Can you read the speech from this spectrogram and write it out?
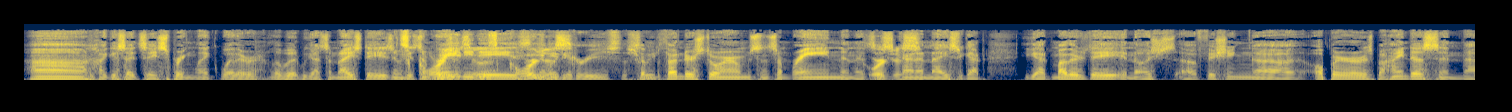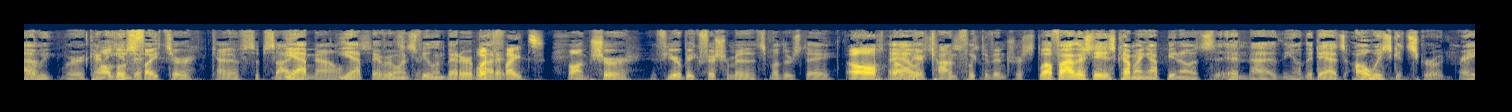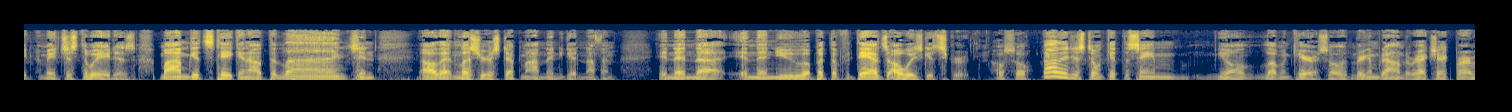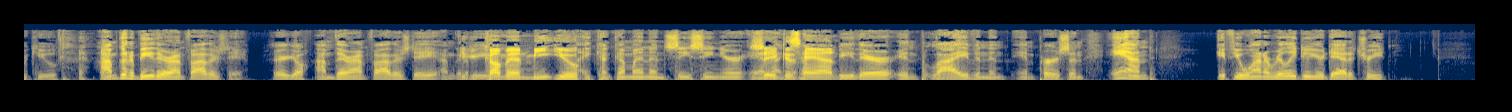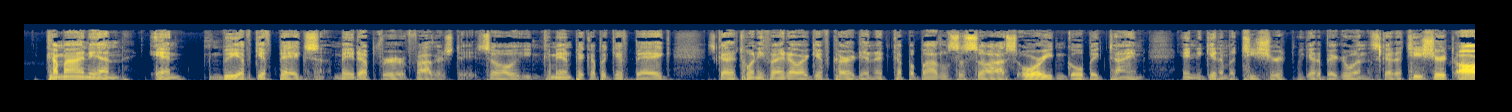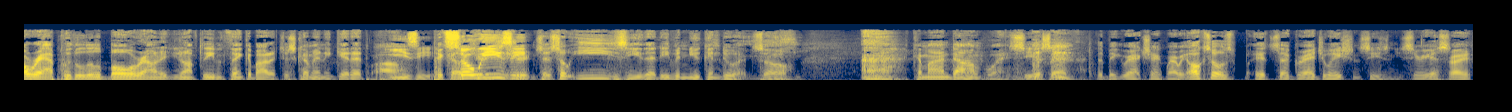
uh, I guess I'd say spring-like weather a little bit. We got some nice days and we It's get some gorgeous. rainy It days. gorgeous. Degrees this some week. thunderstorms and some rain, and it's just kind of nice. You got you got Mother's Day and a sh- uh, fishing uh, opener is behind us, and uh, Yep. we, we're kind of All those into, fights are kind of subsiding Yep, now. yep. so everyone's feeling better about What it. fights? Oh, I'm sure. If you're a big fisherman, it's Mother's Day. Oh, Yeah, Probably a conflict of interest. Well, Father's Day is coming up, you know, it's and uh, you know the dads always get screwed, right? I mean, it's just the way it is. Mom gets taken out to lunch and all that, unless you're a stepmom, then you get nothing. And then uh, and then you, uh, but the dads always get screwed. How so? No, they just don't get the same, you know, love and care. So bring them down to Rack Shack Barbecue. I'm going to be there on Father's Day. There you go. I'm there on Father's Day. I'm going to be come in, meet you. I can come in and see Senior and Shake I'm his hand. Be there in live and in, in person. And if you want to really do your dad a treat, come on in and we have gift bags made up for Father's Day. So you can come in, pick up a gift bag. It's got a twenty-five dollar gift card in it, a couple bottles of sauce, or you can go big time and you get them a T-shirt. We got a bigger one that's got a T-shirt, all wrapped with a little bow around it. You don't have to even think about it. Just come in and get it. Easy. Pick It's so easy. It's so easy that even you can do it. So come on down, um, boy. See us at the Big Rack Shack Barbecue. Also, it's, it's a graduation season. You serious? Right.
